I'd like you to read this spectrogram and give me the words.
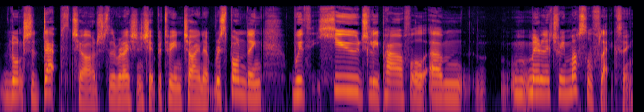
launched a depth charge to the relationship between China, responding with hugely powerful um, military muscle flexing.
